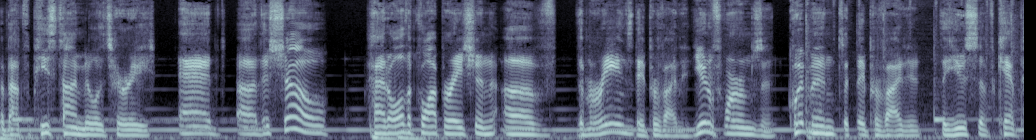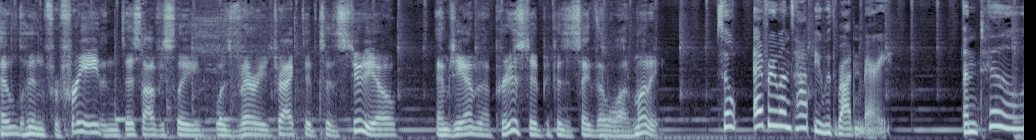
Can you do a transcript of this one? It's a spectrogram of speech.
about the peacetime military. And uh, the show had all the cooperation of the Marines. They provided uniforms and equipment. They provided the use of Camp Pendleton for free. And this obviously was very attractive to the studio, MGM, that produced it because it saved them a lot of money. So everyone's happy with Roddenberry. Until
